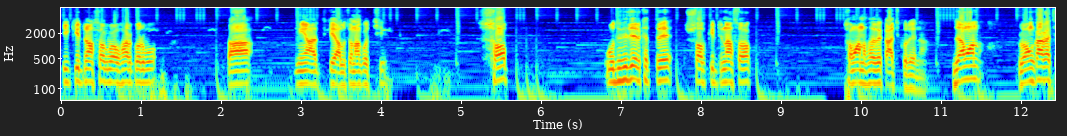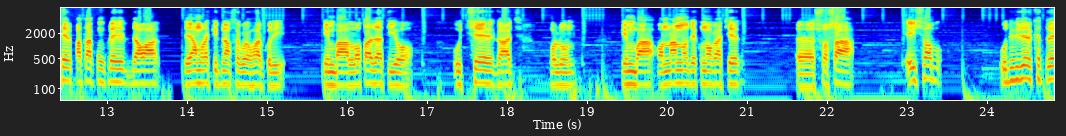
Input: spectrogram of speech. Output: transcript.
কী কীটনাশক ব্যবহার করব তা নিয়ে আজকে আলোচনা করছি। সব উদ্ভিদের ক্ষেত্রে সব কীটনাশক সমানভাবে কাজ করে না। যেমন লঙ্কা গাছের পাতা কুঁকড়ে যাওয়া যে আমরা কীটনাশক ব্যবহার করি কিংবা লতা জাতীয় উচ্ছে গাছ বলুন কিংবা অন্যান্য যে কোনো গাছের শশা, এইসব উদ্ভিদের ক্ষেত্রে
